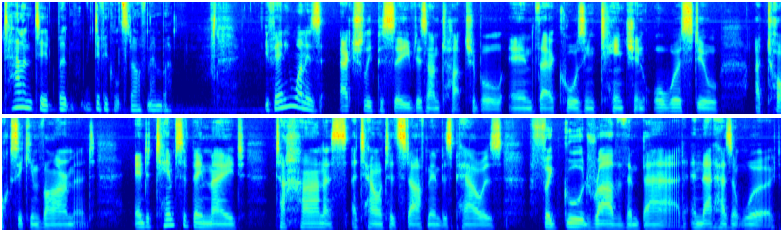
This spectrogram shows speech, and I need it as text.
talented but difficult staff member? If anyone is actually perceived as untouchable and they are causing tension or worse still, a toxic environment, and attempts have been made to harness a talented staff member's powers for good rather than bad, and that hasn't worked,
